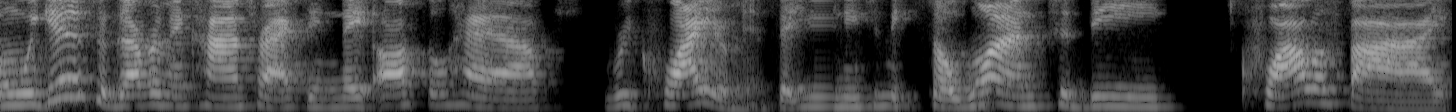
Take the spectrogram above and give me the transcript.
we get into government contracting, they also have requirements that you need to meet. So, one, to be qualified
